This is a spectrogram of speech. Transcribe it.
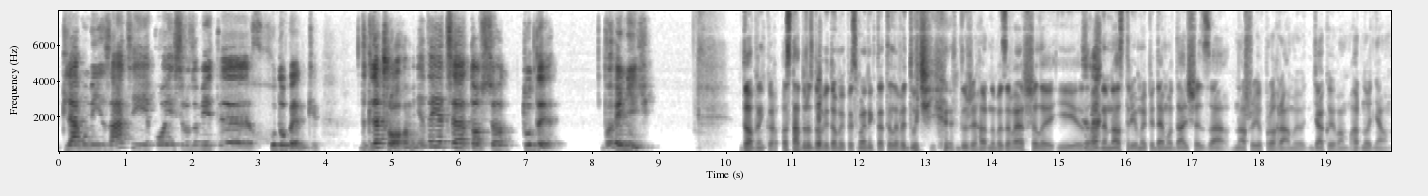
для муміїзації якоїсь, розумієте, худобинки. Для чого? Мені здається, то все туди, в геній. Добренько, Остап Дроздов, відомий письменник та телеведучий. Дуже гарно ми завершили. І з гарним настроєм ми підемо далі за нашою програмою. Дякую вам, гарного дня вам.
